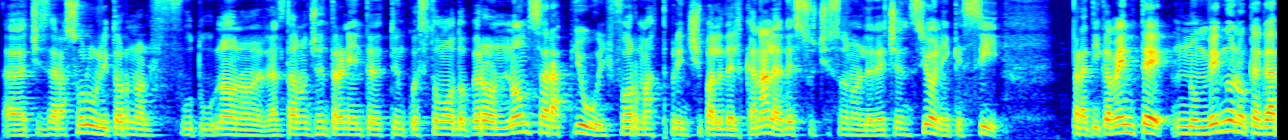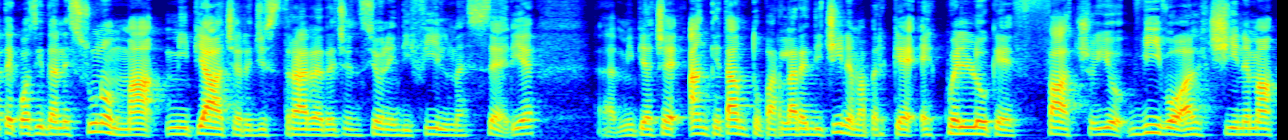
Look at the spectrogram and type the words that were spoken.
eh, ci sarà solo un ritorno al futuro. No, no, in realtà non c'entra niente detto in questo modo, però non sarà più il format principale del canale, adesso ci sono le recensioni che sì, praticamente non vengono cagate quasi da nessuno, ma mi piace registrare recensioni di film e serie. eh, mi piace anche tanto parlare di cinema perché è quello che faccio, io vivo al cinema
